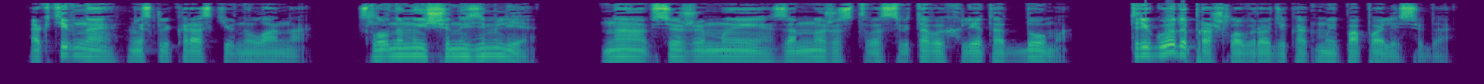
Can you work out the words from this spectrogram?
— активно несколько раз кивнула она. «Словно мы еще на Земле. Но все же мы за множество световых лет от дома. Три года прошло вроде, как мы попали сюда.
